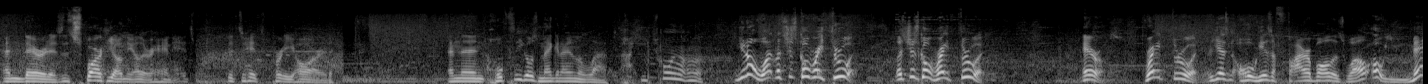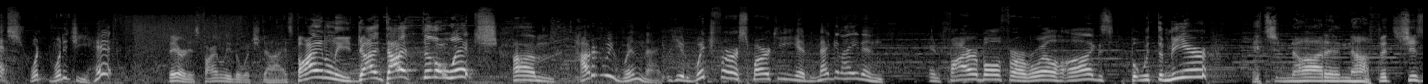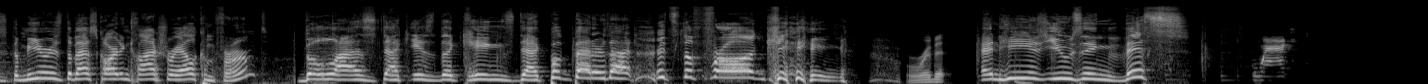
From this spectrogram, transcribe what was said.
And there it is. The Sparky, on the other hand, hits, it hits pretty hard. And then hopefully he goes Mega Knight on the left. Oh, he keeps going on. You know what? Let's just go right through it. Let's just go right through it. Arrows. Right through it. He has an, oh, he has a fireball as well. Oh, you missed. What what did he hit? There it is. Finally, the witch dies. Finally, guy dies to the witch. Um, how did we win that? He had witch for our Sparky. He had Mega Knight and and fireball for our Royal Hogs. But with the mirror, it's not enough. It's just the mirror is the best card in Clash Royale. Confirmed. The last deck is the King's deck, but better that it's the Frog King. Ribbit. And he is using this. Whack.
